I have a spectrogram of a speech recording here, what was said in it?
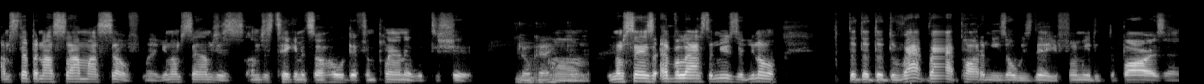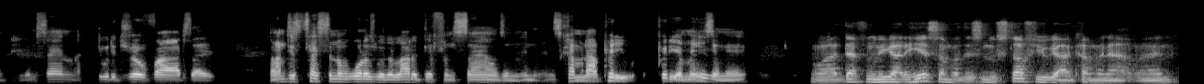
I'm stepping outside myself. Like you know what I'm saying. I'm just I'm just taking it to a whole different planet with the shit. Okay. Um, you know what I'm saying? It's everlasting music. You know, the, the the, the rap rap part of me is always there. You feel me? The, the bars and you know what I'm saying. I can do the drill vibes, like, but I'm just testing the waters with a lot of different sounds, and, and it's coming out pretty pretty amazing, man. Well, I definitely got to hear some of this new stuff you got coming out, man.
